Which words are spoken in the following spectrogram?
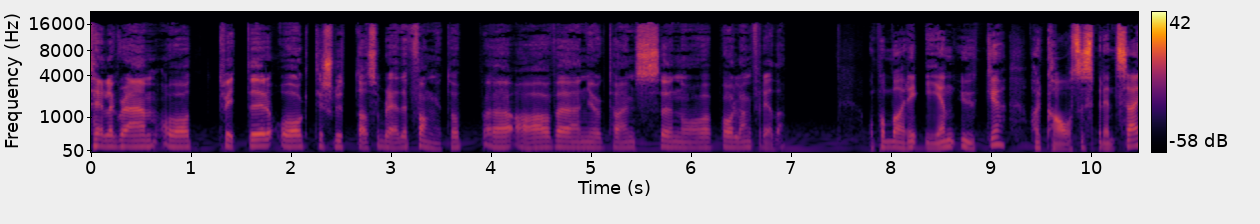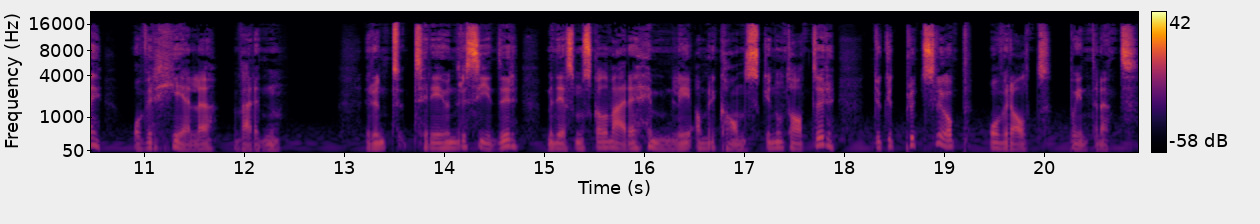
Telegram og Twitter, og til slutt da så ble det fanget opp av New York Times nå på langfredag. Og på bare én uke har kaoset spredd seg over hele verden. Rundt 300 sider med det som skal være hemmelige amerikanske notater, dukket plutselig opp overalt på internett.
